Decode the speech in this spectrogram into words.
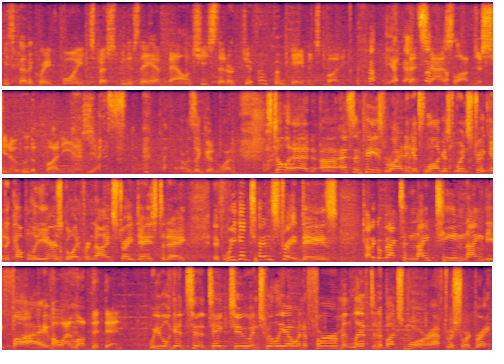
He's got a great point, especially because they have balance sheets that are different from David's buddy. yes. That's Zaslav, just you know who the buddy is. Yes. That was a good one. Still ahead, uh, S&P is riding its longest win streak in a couple of years, going for nine straight days today. If we get 10 straight days, got to go back to 1995. Oh, I loved it then. We will get to Take Two and Twilio and Affirm and Lyft and a bunch more after a short break.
